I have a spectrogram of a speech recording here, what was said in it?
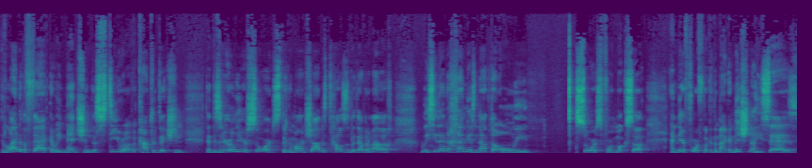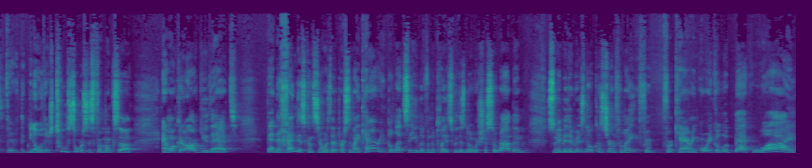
in light of the fact that we mentioned the stira, the contradiction, that there's an earlier source, the Gemara in Shabbos tells us about David Melech, we see that Nehemiah is not the only source for muksa, and therefore, if you look at the Maggid Mishnah, he says there, we know there's two sources for muksa, and one could argue that that Nehemiah's concern was that a person might carry. But let's say you live in a place where there's no Rosh Hashanah, so maybe there is no concern for, my, for, for carrying, or you could look back, why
